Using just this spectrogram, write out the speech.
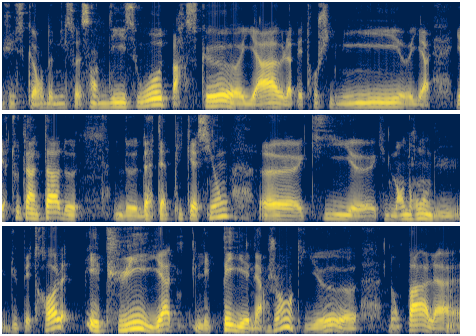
jusqu'en 2070 ou autre, parce qu'il il y a la pétrochimie, il y a, tout un tas de, d'applications qui, qui demanderont du, pétrole. Et puis il y a les pays émergents qui, eux, n'ont pas la,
